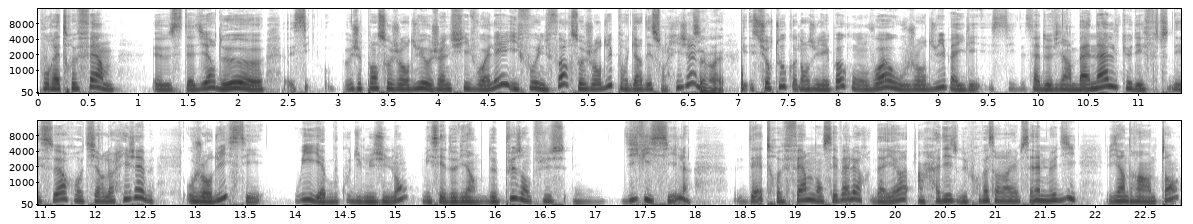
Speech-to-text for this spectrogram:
pour être ferme. Euh, c'est-à-dire de, euh, je pense aujourd'hui aux jeunes filles voilées, il faut une force aujourd'hui pour garder son hijab. C'est vrai. Et surtout que dans une époque où on voit où aujourd'hui, bah, il est, ça devient banal que des, des sœurs retirent leur hijab. Aujourd'hui, c'est oui, il y a beaucoup de musulmans, mais ça devient de plus en plus difficile d'être ferme dans ses valeurs. D'ailleurs, un hadith du wa sallam le dit viendra un temps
